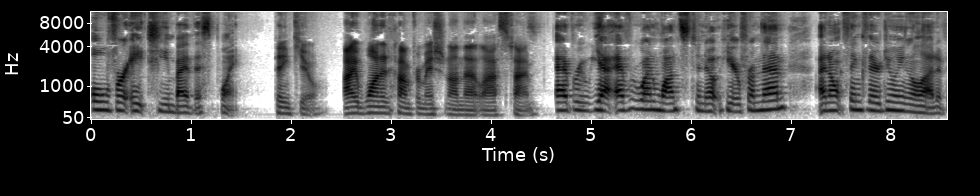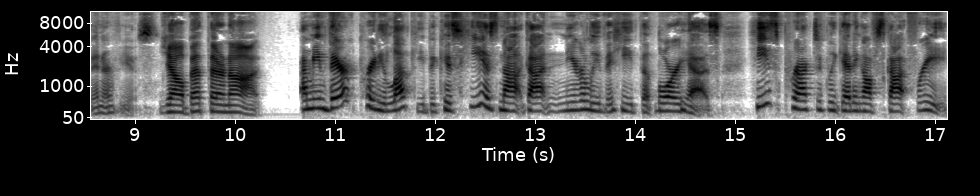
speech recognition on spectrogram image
Over 18 by this point. Thank you. I wanted confirmation on that last time. Every yeah, everyone wants to know hear from them. I don't think they're doing a lot of interviews. Yeah, I'll bet they're not. I mean, they're pretty lucky because he has not gotten nearly the heat that Lori has. He's practically getting off scot free,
